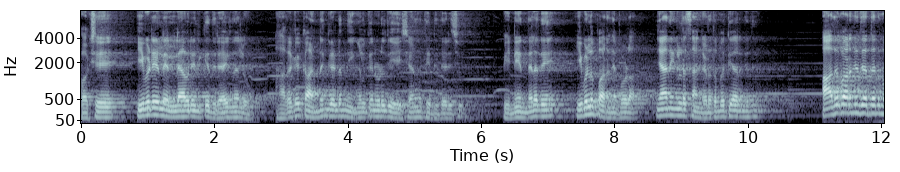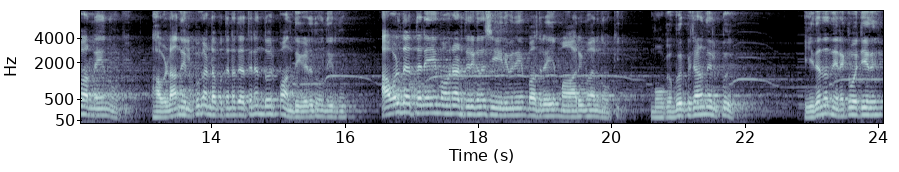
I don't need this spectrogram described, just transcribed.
പക്ഷേ ഇവിടെയുള്ള എല്ലാവരും എനിക്കെതിരായിരുന്നല്ലോ. അതൊക്കെ കണ്ടും കേട്ടും നിങ്ങൾക്ക് എന്നോട് ദേഷ്യമാണെന്ന് തെറ്റിദ്ധരിച്ചു. പിന്നെ ഇന്നലെ ദേ ഇവൾ പറഞ്ഞപ്പോഴാ ഞാൻ നിങ്ങളുടെ സങ്കടത്തെ പറ്റി അറിഞ്ഞത്. അത് പറഞ്ഞ് ദത്തൻ പറഞ്ഞേ നോക്കി. അവളുടെ ആ നിൽപ്പ് കണ്ടപ്പോൾ തന്നെ ദത്തൻ എന്തോ ഒരു പന്തികേട് തോന്നിയിരുന്നു. അവൾ ദത്തനെയും അവനടുത്തിരിക്കുന്ന ശീലുവിനെയും ഭദ്രയെയും മാറി മാറി നോക്കി. മുഖം വീർപ്പിച്ചാണ് നിൽപ്പ്. ഇതെന്താ നിനക്ക് പറ്റിയത്?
